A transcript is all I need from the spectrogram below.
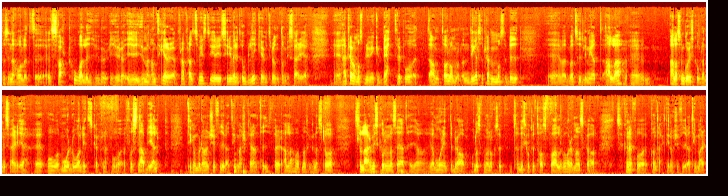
på sina håll ett eh, svart hål i hur, i hur, i hur man hanterar det. Framförallt så det, ser det väldigt olika ut runt om i Sverige. Eh, här tror jag man måste bli mycket bättre på ett antal områden. Dels så tror jag man måste bli Eh, vara tydlig med att alla, eh, alla som går i skolan i Sverige eh, och mår dåligt ska kunna få, få snabb hjälp. Jag tycker man borde ha en 24 timmars garanti för alla och att man ska kunna slå, slå larm i skolan och säga att hej, jag, jag mår inte bra. Och då ska man också, det ska också tas på allvar och man ska, ska kunna få kontakt inom 24 timmar.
